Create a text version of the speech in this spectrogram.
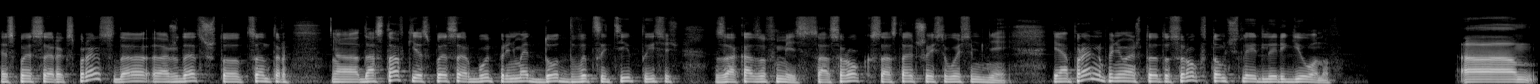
СПСР Экспресс. Да, ожидается, что центр а, доставки СПСР будет принимать до 20 тысяч заказов в месяц, а срок составит 6-8 дней. Я правильно понимаю, что это срок в том числе и для регионов? Эм,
